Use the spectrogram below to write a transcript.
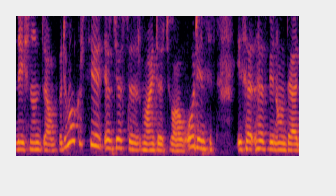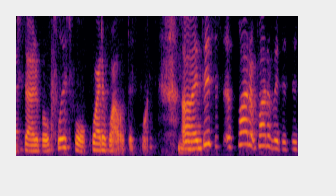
National Endowment for Democracy, uh, just a reminder to our audiences, is, has been on the undesirables list for quite a while at this point. Mm-hmm. Uh, and this is part of, part of it is the,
